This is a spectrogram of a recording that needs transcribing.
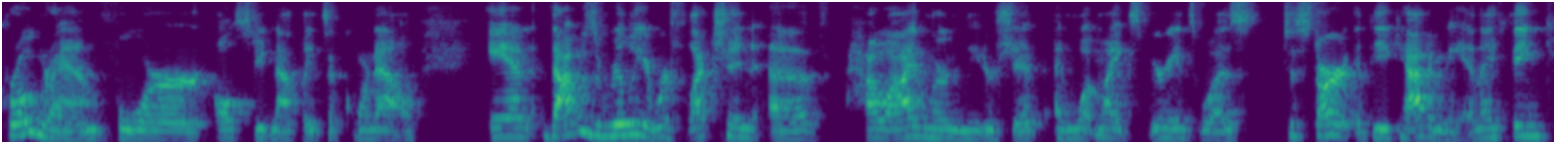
program for all student athletes at Cornell. And that was really a reflection of how I learned leadership and what my experience was to start at the academy. And I think,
